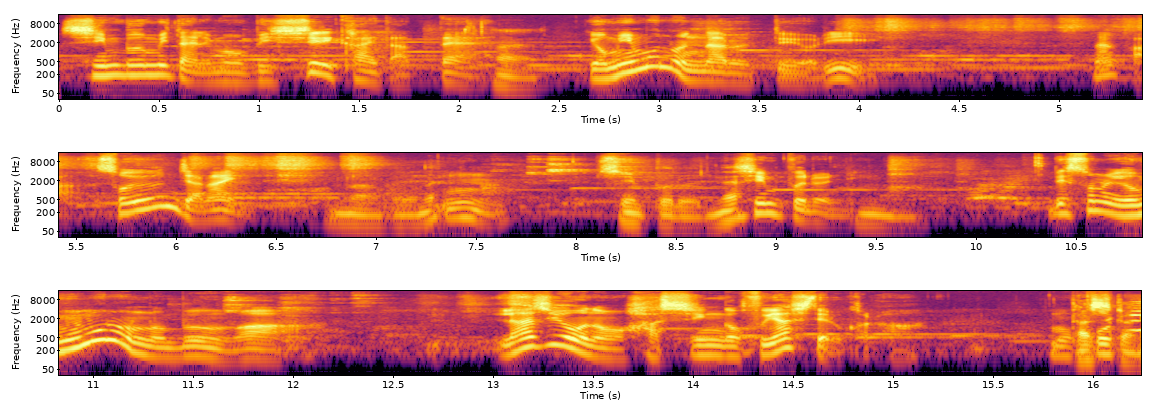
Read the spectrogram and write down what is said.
新聞みたいにもうびっしり書いてあって、読み物になるっていうよりなんかそういうんじゃない、なるほどね。うん、シンプルにね。シンプルに。うん。でその読み物の分はラジオの発信が増やしてるからもう確かに。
